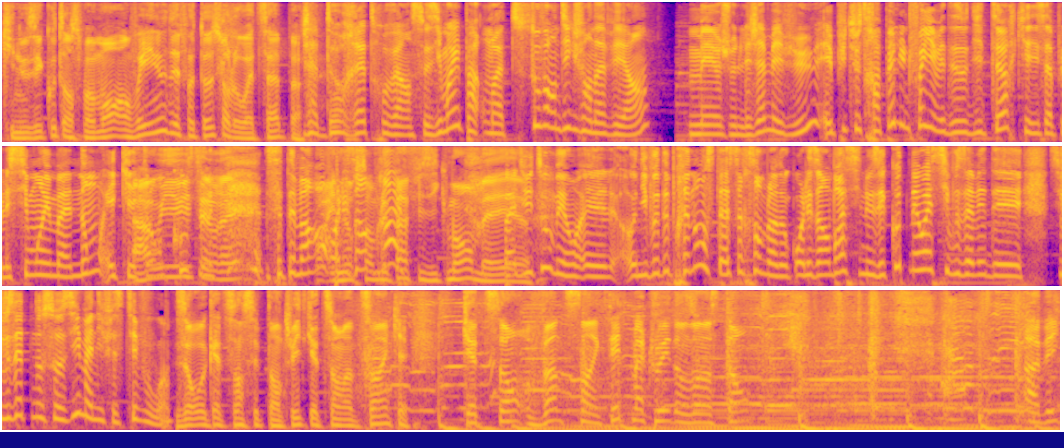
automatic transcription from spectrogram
qui nous écoutent en ce moment, envoyez-nous des photos sur le WhatsApp. J'adorerais trouver un sosie. Moi, on m'a souvent dit que j'en avais un. Mais je ne l'ai jamais vu. Et puis tu te rappelles, une fois, il y avait des auditeurs qui s'appelaient Simon et Manon et qui étaient Ah en oui, couple. oui, c'est vrai. C'était marrant. on Ils ne embrasse. pas physiquement, mais. Pas du tout, mais on- euh, au niveau de prénom, c'était assez ressemblant. Donc on les embrasse, ils nous écoutent. Mais ouais, si vous avez des, si vous êtes nos sosies, manifestez-vous. hein. 0478 425 425. Tate McRae dans un instant. Avec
